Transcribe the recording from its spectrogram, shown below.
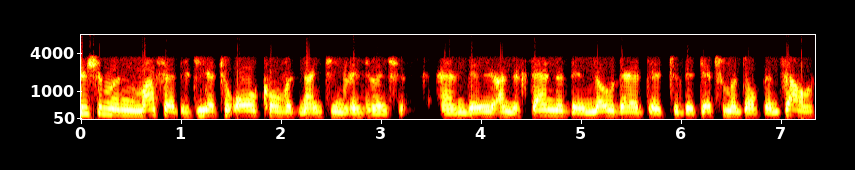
fishermen must adhere to all COVID 19 regulations and they understand it. They know that uh, to the detriment of themselves,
